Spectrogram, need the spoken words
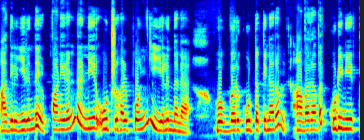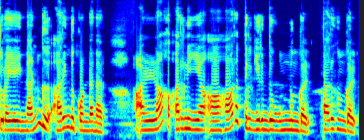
அதில் இருந்து பனிரெண்டு நீர் ஊற்றுகள் பொங்கி எழுந்தன. ஒவ்வொரு கூட்டத்தினரும் அவரவர் குடிநீர் துறையை நன்கு அறிந்து கொண்டனர். அல்லாஹ் அருளிய ஆகாரத்தில் இருந்து உண்ணுங்கள். பருகுங்கள்.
